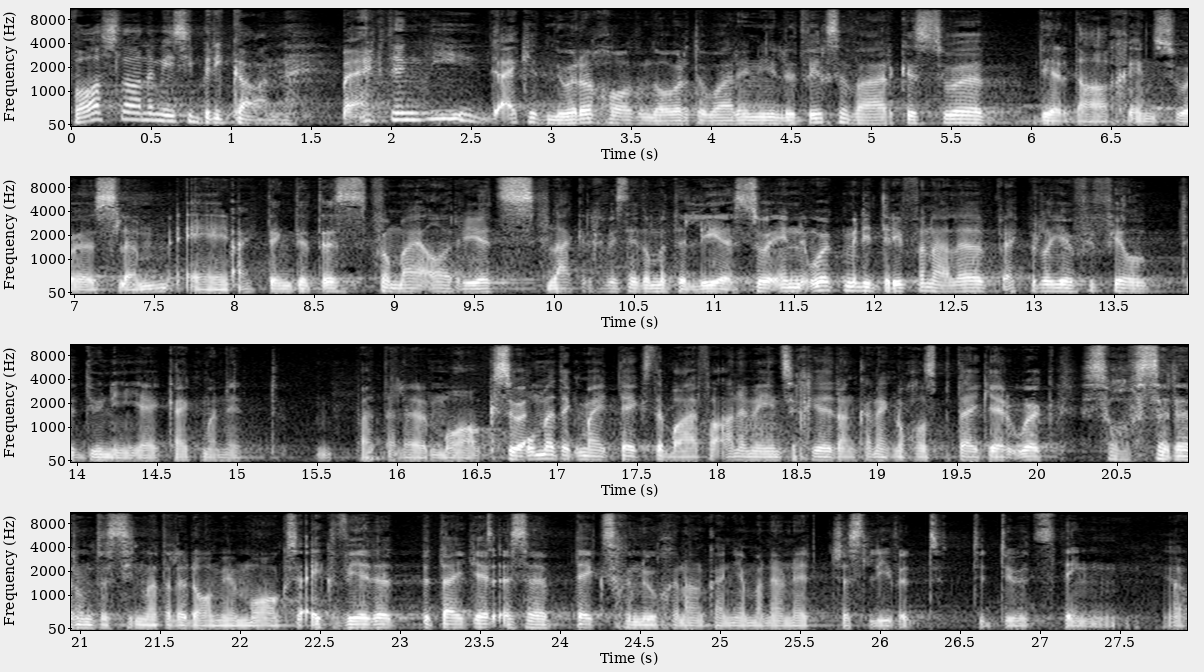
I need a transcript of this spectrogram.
Waar slaan 'n mens die brieke aan? Maar ek dink nie ek het nodig gehad om daaroor te worry nie. Ludwig se werk is so deurdag en so slim en ek dink dit is vir my alreeds lekker geweest net om dit te lees. So en ook met die drie van hulle, ek bedoel jy hoef nie veel te doen nie. Jy kyk maar net wat hulle maak. So omdat ek my tekste baie vir ander mense gee, dan kan ek nogals baie keer ook so sit om te sien wat hulle daarmee maak. So ek weet dit baie keer is 'n teks genoeg en dan kan jy maar nou net just leave it to do its thing. Ja.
